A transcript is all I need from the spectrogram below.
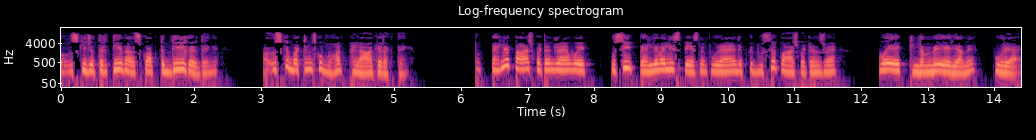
اس کی جو ترتیب ہے اس کو آپ تبدیل کر دیں گے اور اس کے بٹنس کو بہت پھیلا کے رکھ دیں گے تو پہلے پانچ بٹن جو ہیں وہ ایک اسی پہلے والی اسپیس میں پورے آئے ہیں جبکہ دوسرے پانچ بٹن جو ہیں وہ ایک لمبے ایریا میں پورے آئے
